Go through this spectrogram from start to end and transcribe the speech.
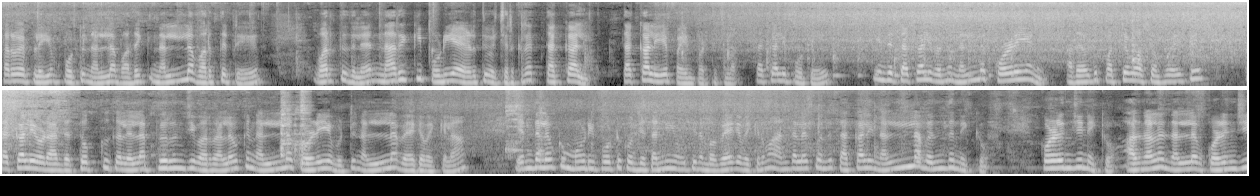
கருவேப்பிலையும் போட்டு நல்லா வதக்கி நல்லா வறுத்துட்டு வறுத்ததில் நறுக்கி பொடியாக எடுத்து வச்சுருக்கிற தக்காளி. தக்காளியை பயன்படுத்திக்கலாம். தக்காளி போட்டு இந்த தக்காளி வந்து நல்ல குழையணும். அதாவது பச்சை வாசம் போயிட்டு தக்காளியோட அந்த தொக்குகள் எல்லாம் பிரிஞ்சு வர்ற அளவுக்கு நல்லா குழைய விட்டு நல்லா வேக வைக்கலாம். எந்த அளவுக்கு மூடி போட்டு கொஞ்சம் தண்ணியை ஊற்றி நம்ம வேக வைக்கிறோமோ அந்தளவுக்கு வந்து தக்காளி நல்லா வெந்து நிற்கும் குழஞ்சி நிற்கும் அதனால நல்லா குழஞ்சி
